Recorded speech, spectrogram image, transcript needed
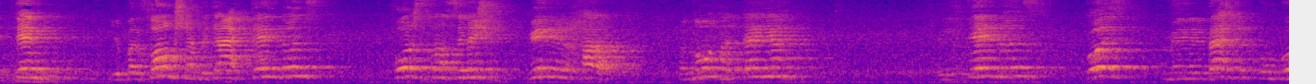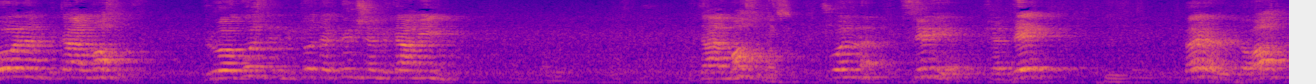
ال tendon يبقى ال function بتاع ال tendons فورس ترانسميشن بين الحركة. النقطة الثانية التندونز جزء من ال passive component بتاع ال muscle اللي هو جزء من التوتال تنشن بتاع مين؟ بتاع ماسل. مش قلنا سيريا شديت بلد ضغطت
